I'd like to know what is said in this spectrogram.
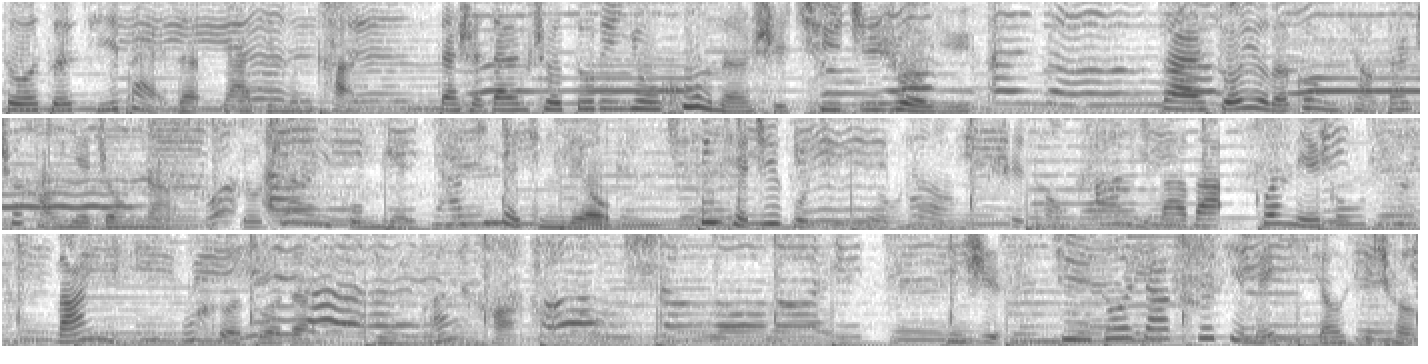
多则几百的押金门槛，但是单车租赁用户呢是趋之若鹜。在所有的共享单车行业中呢，有这样一股免押金的清流，并且这股清流呢是同阿里巴巴关联公司蚂蚁金服合作的永安行。近日，据多家科技媒体消息称，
